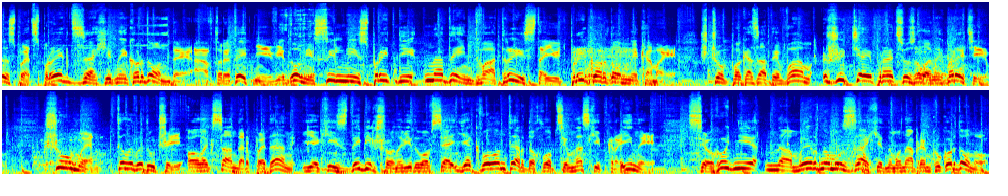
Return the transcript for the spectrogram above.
Це спецпроект Західний кордон, де авторитетні, відомі, сильні, спритні на день, два, три стають прикордонниками, щоб показати вам життя і працю зелених беретів. Шоумен, телеведучий Олександр Педан, який здебільшого навідувався як волонтер до хлопців на схід країни, сьогодні на мирному західному напрямку кордону.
